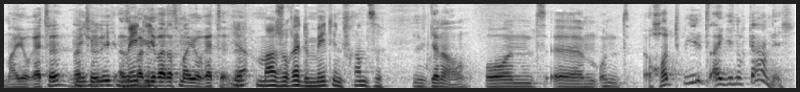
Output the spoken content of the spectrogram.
Majorette natürlich. Also made bei in- mir war das Majorette. Ne? Ja, Majorette, Made in France. Genau. Und, ähm, und Hot Wheels eigentlich noch gar nicht.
